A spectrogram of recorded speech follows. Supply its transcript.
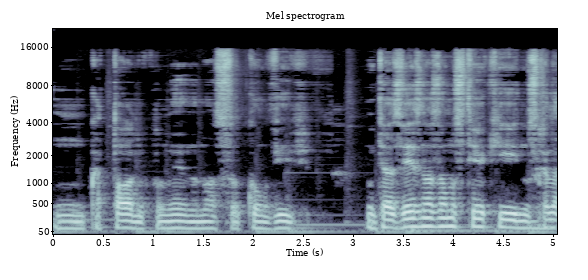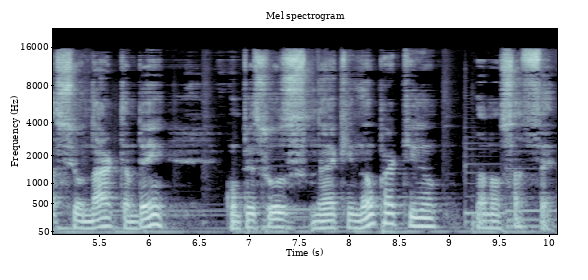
um católico né, no nosso convívio. Muitas vezes nós vamos ter que nos relacionar também com pessoas né, que não partilham da nossa fé.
